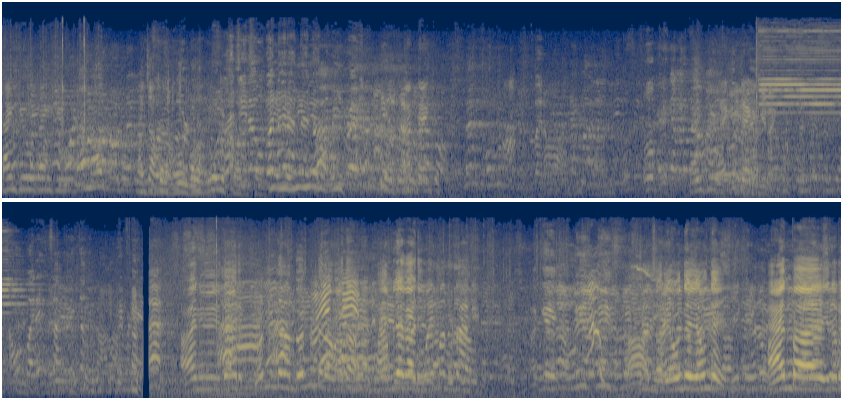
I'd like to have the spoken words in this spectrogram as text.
बनवायचंय मॅम इकडून इकडे अरे टिफ़िन थँक्यू थँक्यू आणि इधर दोन मिनिटं थांब, दोन मिनिटं थांब आता थांबल्या गाडी हा चल येऊन दे येऊन दे आयन बाय इधर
